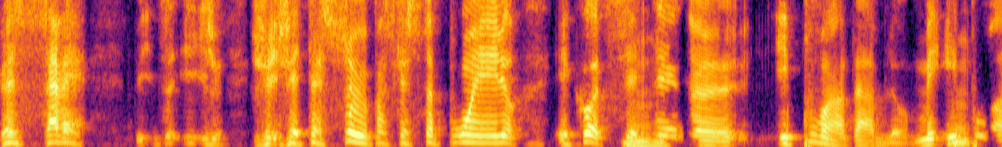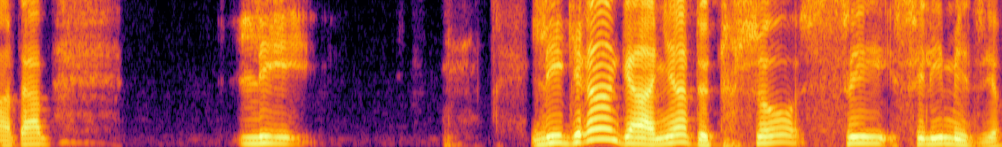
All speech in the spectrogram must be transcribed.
je le savais. J'étais sûr parce que ce point-là, écoute, Mmh. c'était épouvantable, mais Mmh. épouvantable. Les, les grands gagnants de tout ça, c'est les médias.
